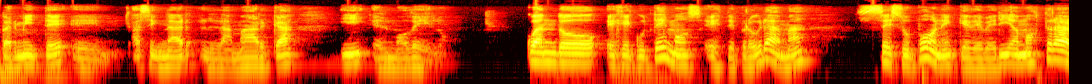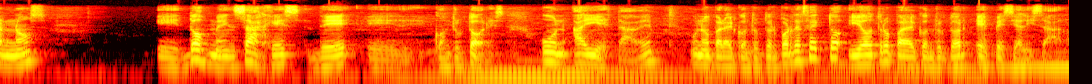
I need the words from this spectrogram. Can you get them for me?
permite eh, asignar la marca y el modelo. Cuando ejecutemos este programa, se supone que debería mostrarnos eh, dos mensajes de eh, constructores. Un, ahí está, uno para el constructor por defecto y otro para el constructor especializado.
